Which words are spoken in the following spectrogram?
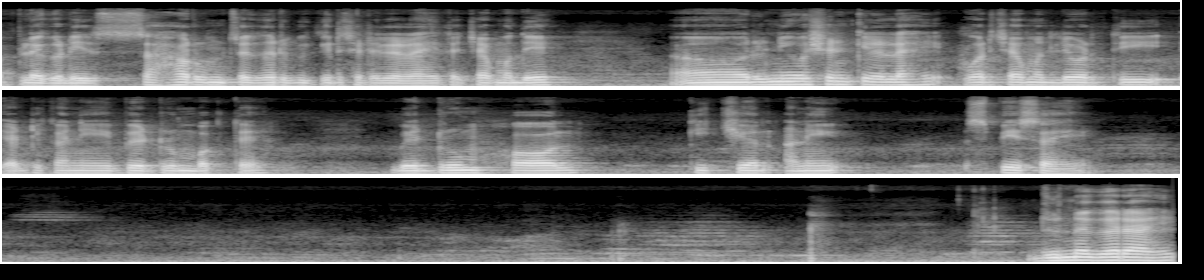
आपल्याकडे सहा रूमचं घर विक्रीसाठी आलेलं आहे. त्याच्यामध्ये रिनिवेशन केलेलं आहे. वरच्या मजल्यावरती या ठिकाणी बेडरूम बघताय बेडरूम हॉल किचन आणि स्पेस आहे. जुनं घर आहे.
